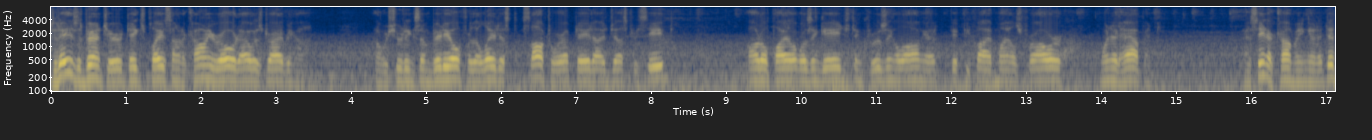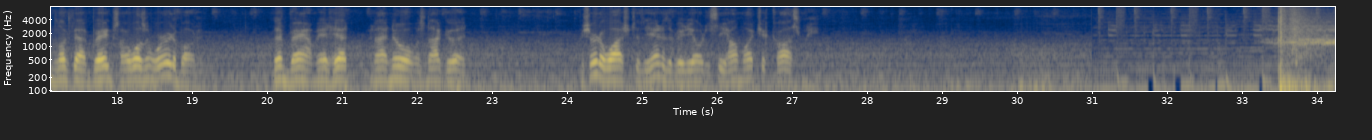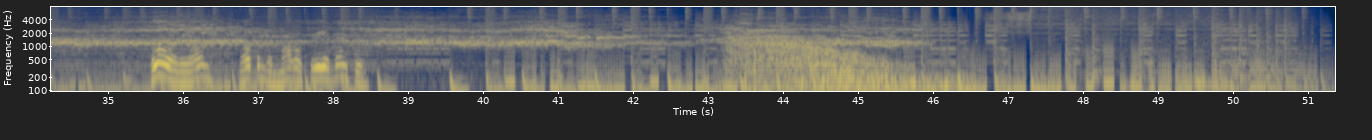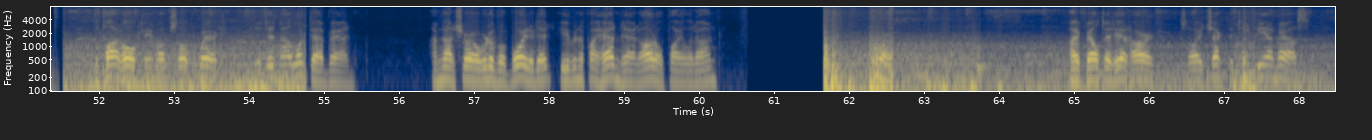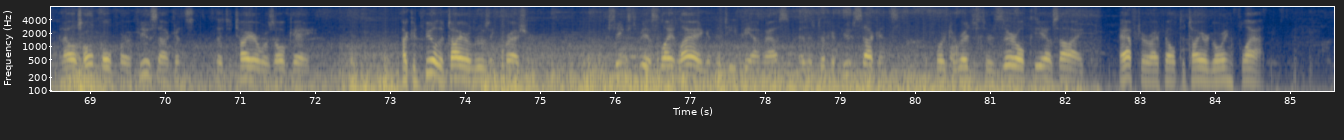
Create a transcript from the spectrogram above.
Today's adventure takes place on a county road I was driving on. I was shooting some video for the latest software update I just received. Autopilot was engaged and cruising along at 55 miles per hour when it happened. I seen it coming and it didn't look that big so I wasn't worried about it. Then bam, it hit and I knew it was not good. Be sure to watch to the end of the video to see how much it cost me. Hello everyone, welcome to Model 3 Adventures. The pothole came up so quick, it did not look that bad. I'm not sure I would have avoided it even if I hadn't had autopilot on. I felt it hit hard, so I checked the TPMS and I was hopeful for a few seconds that the tire was okay. I could feel the tire losing pressure. There seems to be a slight lag in the TPMS as it took a few seconds for it to register 0 psi after I felt the tire going flat.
